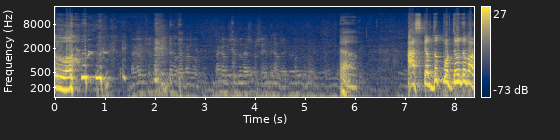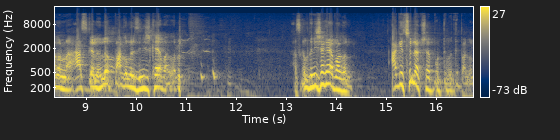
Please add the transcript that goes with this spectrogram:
আল্লাহ। আজকাল তো পড়তে পড়তে পাগল না। আজকাল হলো পাগলের জিনিস খেয়ে পাগল। আজকাল তো নিশা খেয়ে পাগল। আগে ছিল একসাথে পড়তে পড়তে পাগল।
